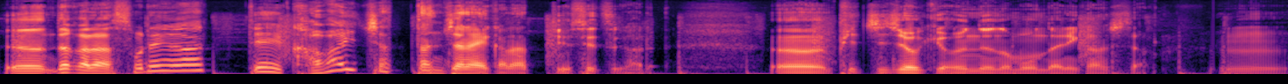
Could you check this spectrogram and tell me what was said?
うん、だからそれがあって乾いちゃったんじゃないかなっていう説がある。うん、ピッチ状況云々の問題に関しては。うん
